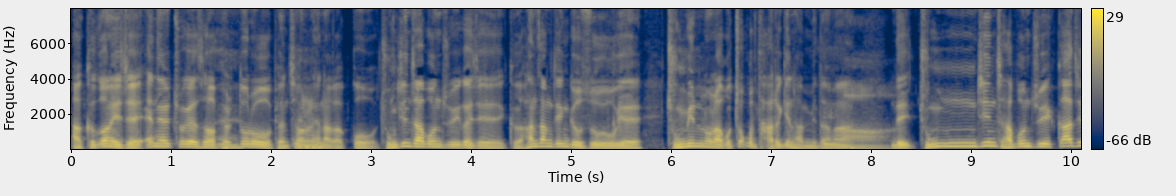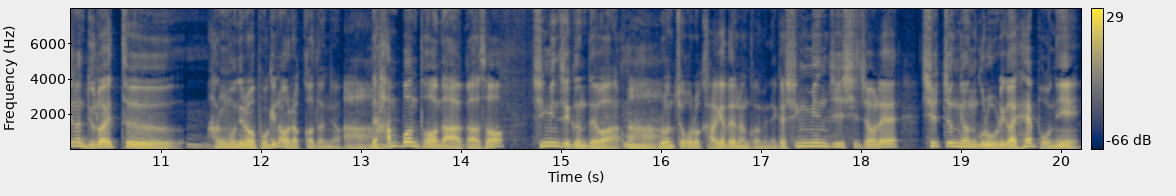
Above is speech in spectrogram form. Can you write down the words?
아 그거는 이제 NL 쪽에서 네. 별도로 변천을 네. 해나갔고 중진 자본주의가 이제 그 한상진 교수의 중민론하고 조금 다르긴 합니다만 아. 근데 중진 자본주의까지는 뉴라이트 음. 학문이라고 보기는 어렵거든요. 아. 근데 한 번 더 나아가서 식민지 근대화론 아. 쪽으로 가게 되는 겁니다. 그러니까 식민지 시절에 실증 연구를 우리가 해 보니.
